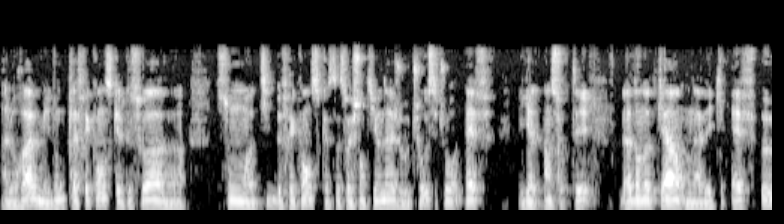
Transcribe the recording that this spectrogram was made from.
à l'oral, mais donc la fréquence, quel que soit euh, son euh, type de fréquence, que ce soit échantillonnage ou autre chose, c'est toujours f égale 1 sur t. Là, dans notre cas, on a avec FE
